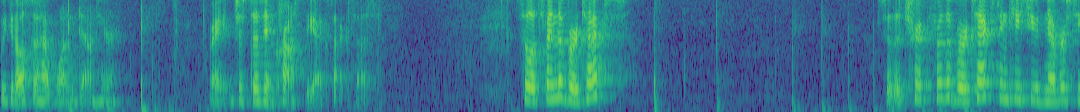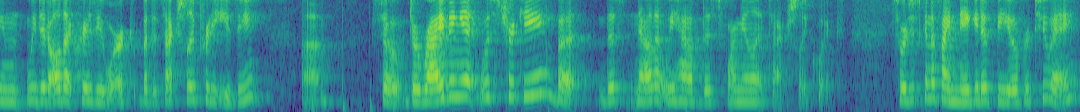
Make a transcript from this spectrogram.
We could also have one down here, right? It just doesn't cross the x-axis. So let's find the vertex. So the trick for the vertex, in case you'd never seen, we did all that crazy work, but it's actually pretty easy. Um, so deriving it was tricky, but this now that we have this formula, it's actually quick. So we're just going to find negative b over 2a.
